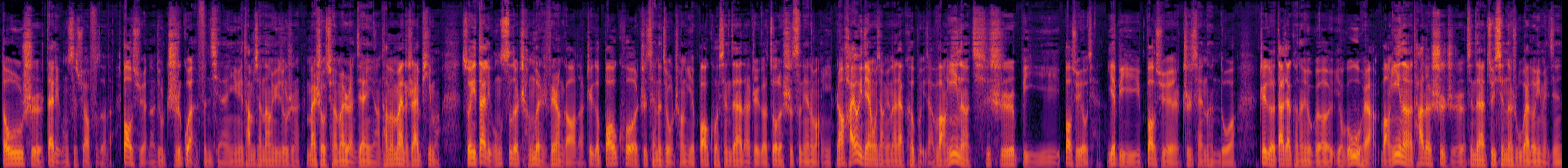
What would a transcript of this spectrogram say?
都是代理公司需要负责的。暴雪呢就只管分钱，因为他们相当于就是卖授权、卖软件一样，他们卖的是 IP 嘛，所以代理公司的成本是非常高的。这个包括之前的九成，也包括现在的这个做了十四年的网易。然后还有一点，我想跟大家科普一下，网易呢其实比暴雪有钱，也比暴雪值钱的很多。这个大家可能有个有个误会啊，网易呢，它的市值现在最新的是五百多亿美金，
